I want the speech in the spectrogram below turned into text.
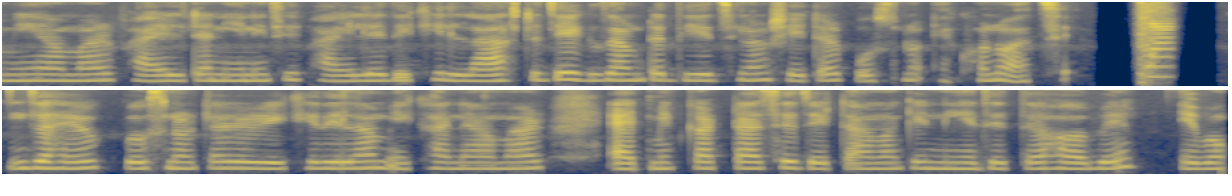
আমি আমার ফাইলটা নিয়ে নিয়েছি। ফাইলে দেখি লাস্ট যে এক্সামটা দিয়েছিলাম, সেটার প্রশ্ন এখনও আছে। যাই হোক প্রশ্নটা রেখে দিলাম। এখানে আমার অ্যাডমিট কার্ডটা আছে, যেটা আমাকে নিয়ে যেতে হবে এবং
